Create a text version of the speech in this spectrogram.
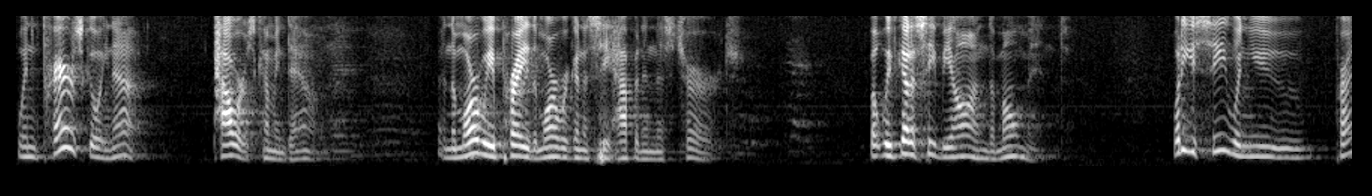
when prayer's going up, power's coming down. And the more we pray, the more we're going to see happen in this church. But we've got to see beyond the moment. What do you see when you pray?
